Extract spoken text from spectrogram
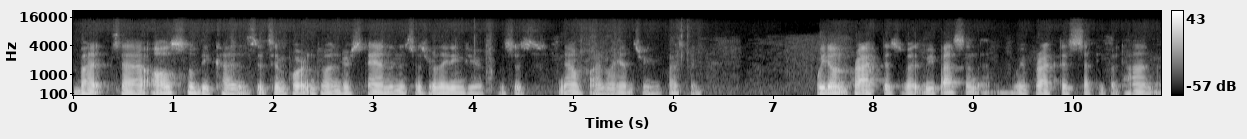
But uh, also because it's important to understand, and this is relating to your, this is now finally answering your question, we don't practice vipassana, we practice satipatthana.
